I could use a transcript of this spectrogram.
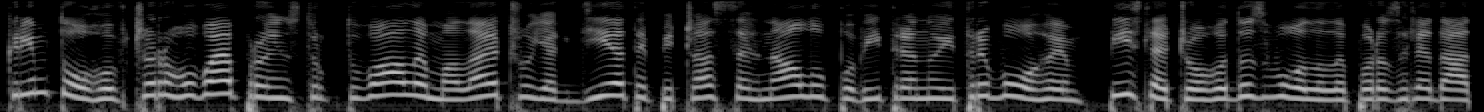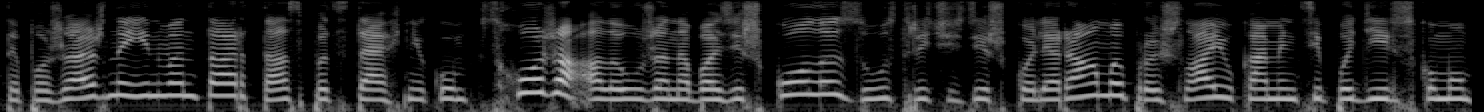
Крім того, в чергове проінструктували малечу, як діяти під час сигналу повітряної тривоги. Після чого дозволили порозглядати пожежний інвентар та спецтехніку. Схожа, але уже на базі школи зустріч зі школярами пройшла й у Кам'янці-Подільському.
